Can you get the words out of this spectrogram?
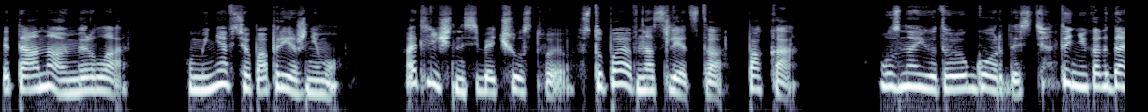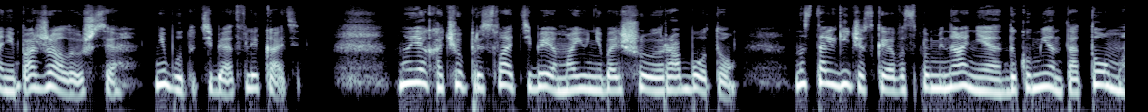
Это она умерла. У меня все по-прежнему. Отлично себя чувствую. Вступаю в наследство. Пока. Узнаю твою гордость. Ты никогда не пожалуешься. Не буду тебя отвлекать. Но я хочу прислать тебе мою небольшую работу. Ностальгическое воспоминание, документ о том,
